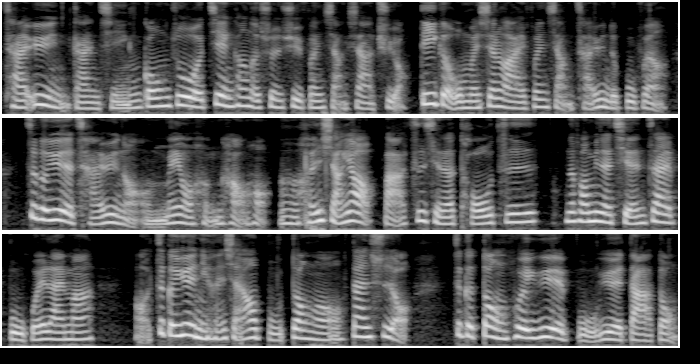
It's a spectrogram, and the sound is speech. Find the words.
财运、感情、工作、健康的顺序分享下去哦。第一个，我们先来分享财运的部分啊。这个月财运哦没有很好哈，嗯，很想要把之前的投资。那方面的钱再补回来吗？哦，这个月你很想要补洞哦，但是哦，这个洞会越补越大洞。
